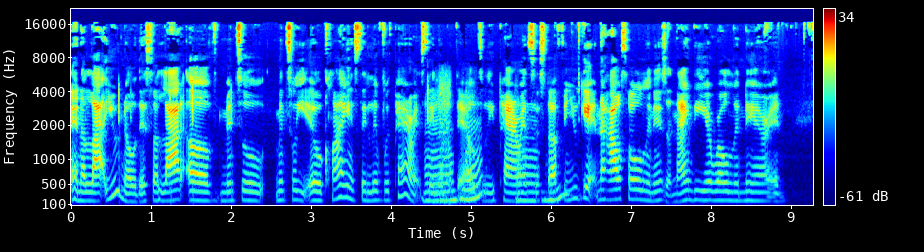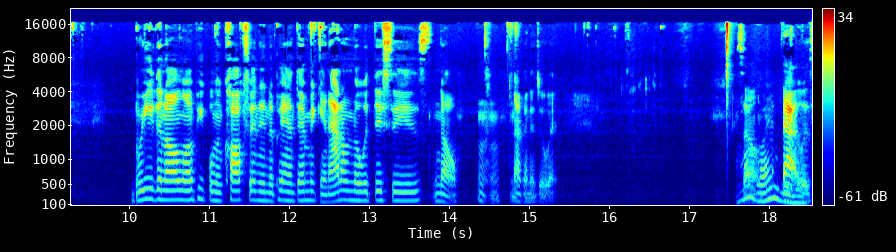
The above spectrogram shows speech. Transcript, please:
And a lot, you know this, a lot of mental mentally ill clients, they live with parents. They live with their Mhm. elderly parents and stuff. Mhm. And you get in the household and there's a 90 year old in there and breathing all on people and coughing in the pandemic. And I don't know what this is. No, not to do it. So that was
